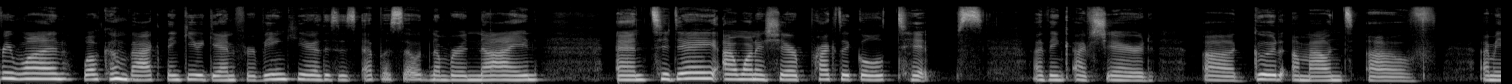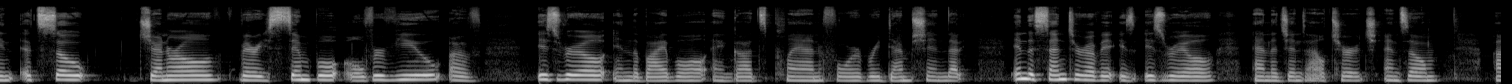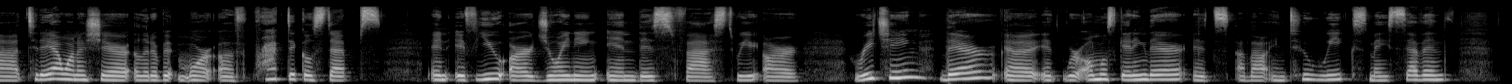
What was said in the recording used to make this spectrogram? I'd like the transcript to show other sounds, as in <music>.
everyone. Welcome back. Thank you again for being here. This is episode number nine. And today I want to share practical tips. I think I've shared a good amount of, I mean, it's so general, very simple overview of Israel in the Bible and God's plan for redemption. That in the center of it is Israel and the Gentile church. And so uh, today I want to share a little bit more of practical steps. And if you are joining in this fast, we are reaching there. Uh, it, we're almost getting there. It's about in two weeks, May 7th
